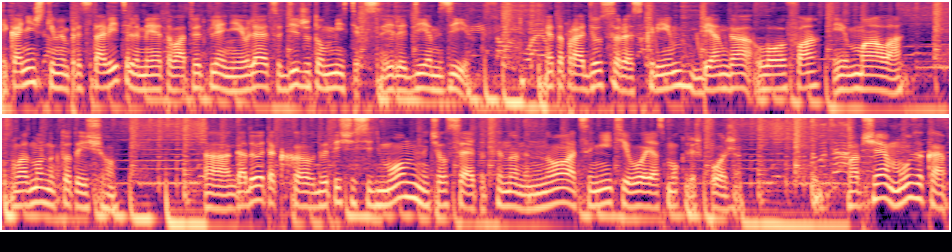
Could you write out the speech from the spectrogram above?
Иконическими представителями этого ответвления являются Digital Mystics или DMZ. Это продюсеры Scream, Benga, Lofa и Mala. Возможно, кто-то еще. А, Году это в 2007 начался этот феномен, но оценить его я смог лишь позже. Вообще, музыка,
